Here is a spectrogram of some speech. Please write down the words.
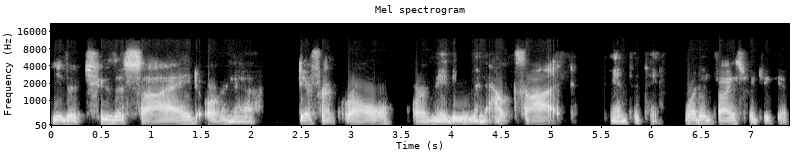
either to the side or in a different role, or maybe even outside the entity. What advice would you give?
